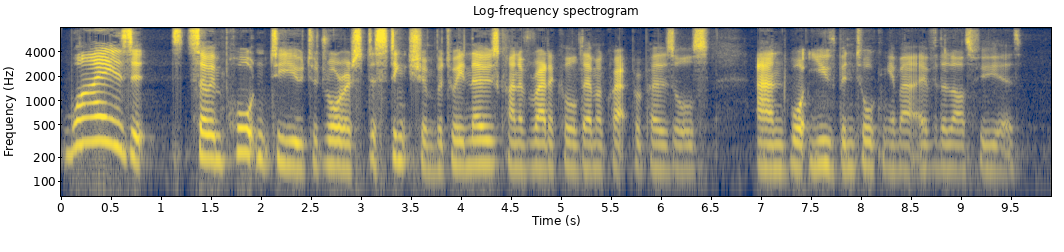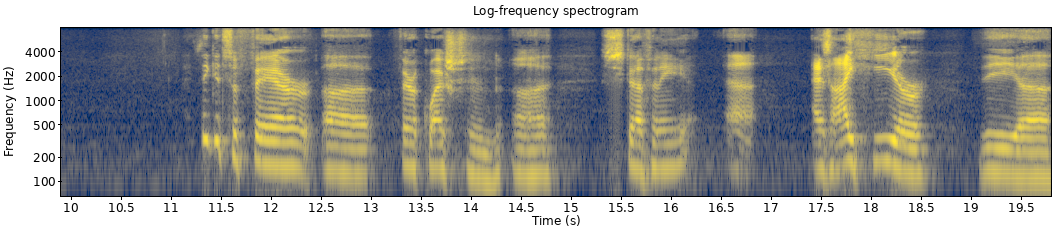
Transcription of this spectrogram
Why is it so important to you to draw a distinction between those kind of radical Democrat proposals and what you've been talking about over the last few years? I think it's a fair uh, fair question, uh, Stephanie. Uh, as I hear the uh,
